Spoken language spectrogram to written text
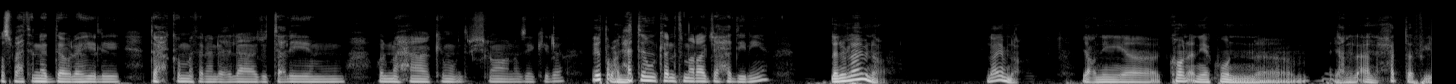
واصبحت إن الدولة هي اللي تحكم مثلا العلاج والتعليم والمحاكم ومدري شلون وزي كذا. اي طبعا. حتى وان كانت مراجعها دينية. لأنه لا يمنع. لا يمنع. يعني آه، كون أن يكون آه، يعني الآن حتى في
